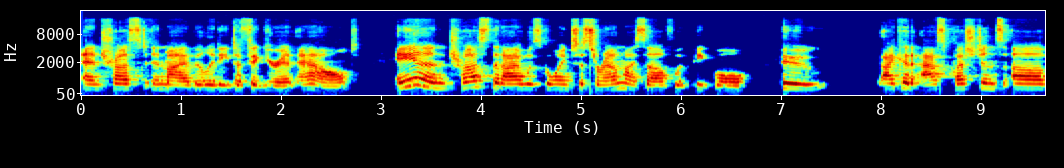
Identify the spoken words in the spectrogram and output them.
and trust in my ability to figure it out and trust that I was going to surround myself with people who I could ask questions of.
